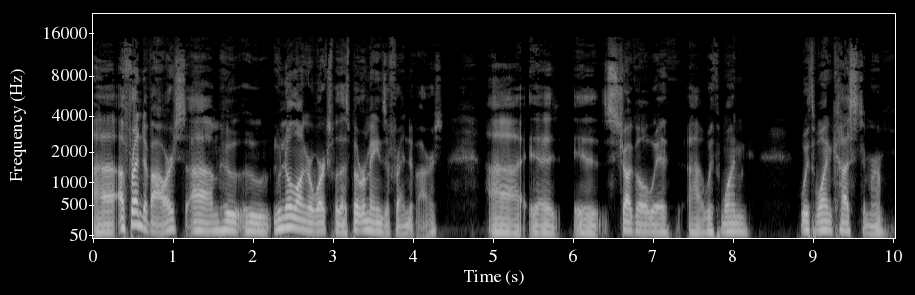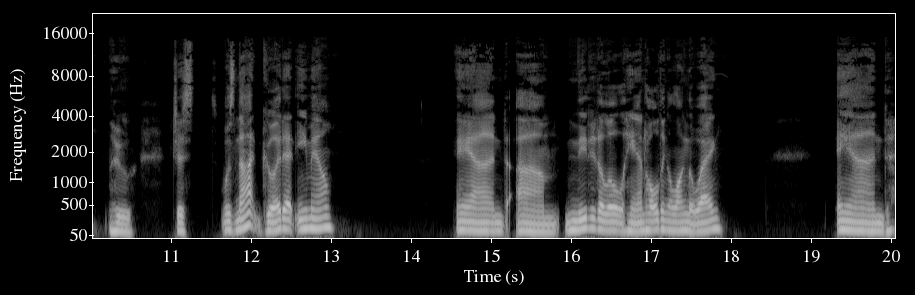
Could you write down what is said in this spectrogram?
uh, a friend of ours um who who who no longer works with us but remains a friend of ours. Uh, struggle with uh with one with one customer who just was not good at email and um needed a little hand holding along the way and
